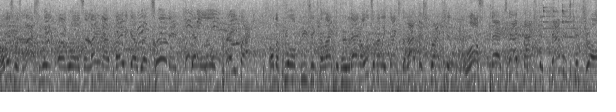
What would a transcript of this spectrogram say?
well, this was last week on Raw, Zelina Vega returning, getting a little payback on the Pure Fusion Collective, who then ultimately, thanks to that distraction, lost their tag match to Damage Control.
